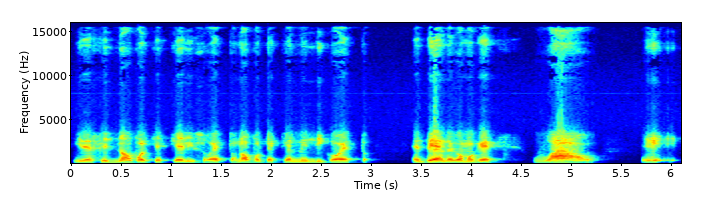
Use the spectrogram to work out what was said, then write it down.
y decir, no, porque es que él hizo esto, no, porque es que él me indicó esto. ¿Entiendes? Como que, wow, eh,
